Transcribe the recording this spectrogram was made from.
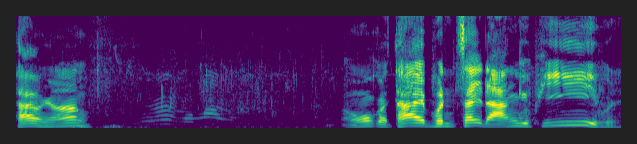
ท้ายยังโอ้ก็ท้ายเพิ่นใส่ด่างอยู่พี่เพิ่น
